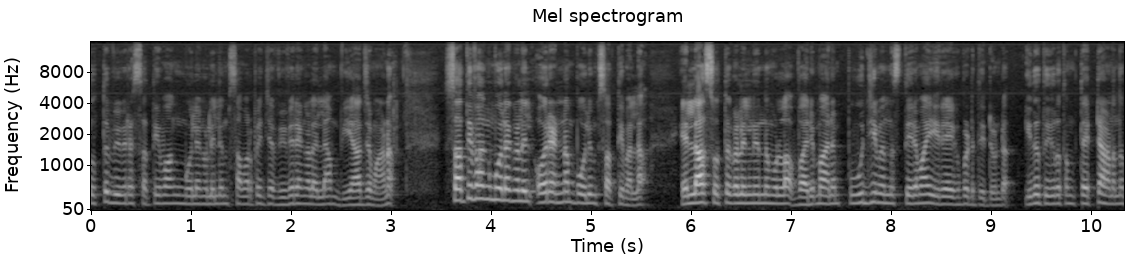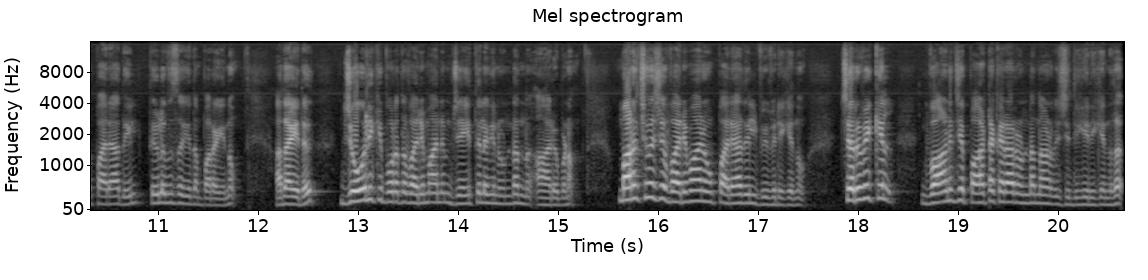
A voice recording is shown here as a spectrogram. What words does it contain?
സ്വത്ത് വിവര സത്യവാങ്മൂലങ്ങളിലും സമർപ്പിച്ച വിവരങ്ങളെല്ലാം വ്യാജമാണ്. സത്യവാങ്മൂലങ്ങളിൽ ഒരെണ്ണം പോലും സത്യമല്ല. എല്ലാ സ്വത്തുകളിൽ നിന്നുമുള്ള വരുമാനം പൂജ്യമെന്ന് സ്ഥിരമായി രേഖപ്പെടുത്തിയിട്ടുണ്ട്. ഇത് തീർത്തും തെറ്റാണെന്ന് പരാതിയിൽ തെളിവ് സഹിതം പറയുന്നു. അതായത് ജോലിക്ക് പുറത്ത് വരുമാനം ജയതിലകനുണ്ടെന്ന് ആരോപണം. മറിച്ചുവെച്ച് വരുമാനവും പരാതിയിൽ വിവരിക്കുന്നു. ചെറുവയ്ക്കൽ വാണിജ്യ പാട്ടക്കരാർ ഉണ്ടെന്നാണ് വിശദീകരിക്കുന്നത്.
